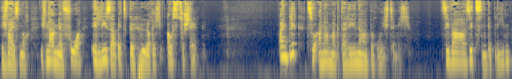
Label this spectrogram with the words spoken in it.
Ich weiß noch, ich nahm mir vor, Elisabeth gehörig auszuschelten. Ein Blick zu Anna Magdalena beruhigte mich. Sie war sitzen geblieben.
